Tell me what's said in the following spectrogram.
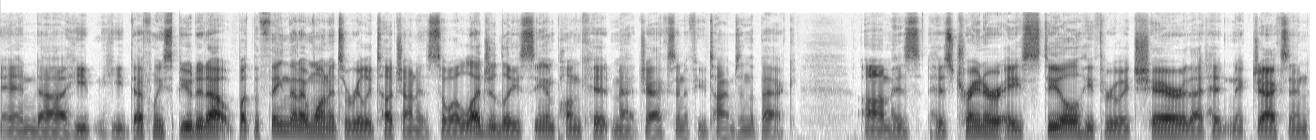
and uh, he he definitely spewed it out. But the thing that I wanted to really touch on is so allegedly CM Punk hit Matt Jackson a few times in the back. Um, his his trainer Ace Steel he threw a chair that hit Nick Jackson,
